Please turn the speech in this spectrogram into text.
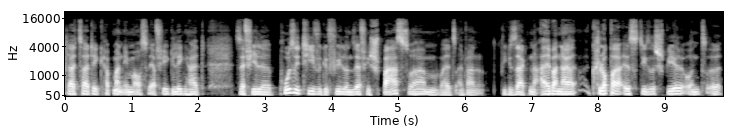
gleichzeitig hat man eben auch sehr viel Gelegenheit, sehr viele positive Gefühle und sehr viel Spaß zu haben, weil es einfach, wie gesagt, ein alberner Klopper ist, dieses Spiel und äh,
